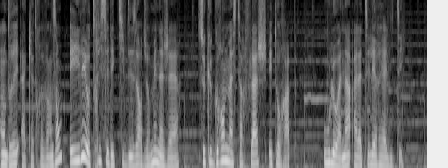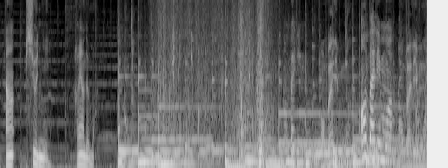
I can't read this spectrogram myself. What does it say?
André a 80 ans et il est au tri sélectif des ordures ménagères, ce que Grandmaster Flash est au rap ou Loana à la télé-réalité. Un pionnier, rien de moins. Emballez-moi. Emballez-moi. Emballez-moi. Emballez-moi.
